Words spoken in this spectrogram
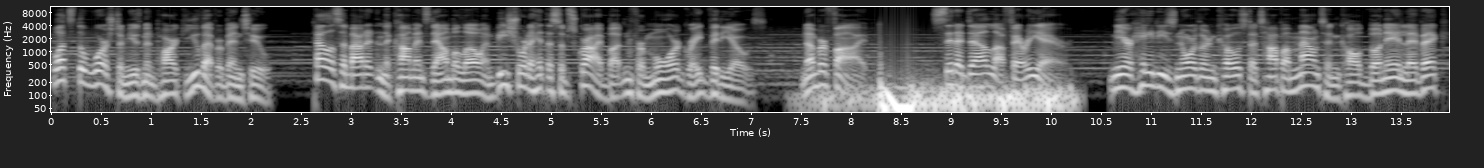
What's the worst amusement park you've ever been to? Tell us about it in the comments down below and be sure to hit the subscribe button for more great videos. Number 5. Citadelle La Ferrière Near Haiti's northern coast atop a mountain called Bonnet-l'Évêque,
